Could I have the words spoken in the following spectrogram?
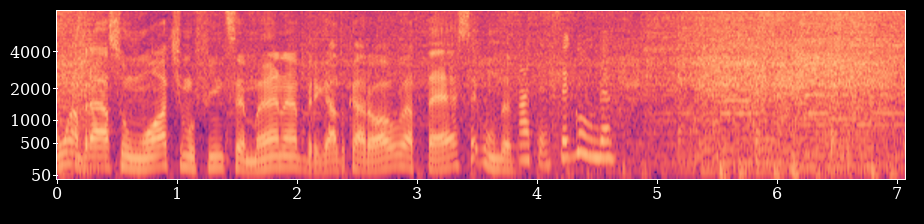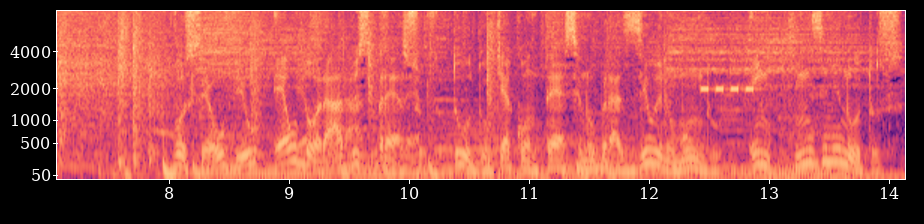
Um abraço, um ótimo fim de semana. Obrigado, Carol. Até segunda. Até segunda. Você ouviu Eldorado Expresso tudo o que acontece no Brasil e no mundo em 15 minutos.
